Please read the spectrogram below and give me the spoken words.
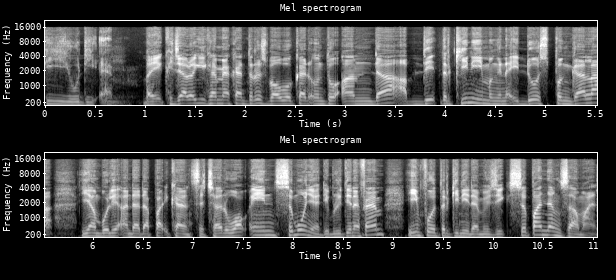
TUDM. Baik, kejap lagi kami akan terus bawakan untuk anda update terkini mengenai dos penggalak yang boleh anda dapatkan secara walk-in semuanya di Bulletin FM, info terkini dan muzik sepanjang zaman.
